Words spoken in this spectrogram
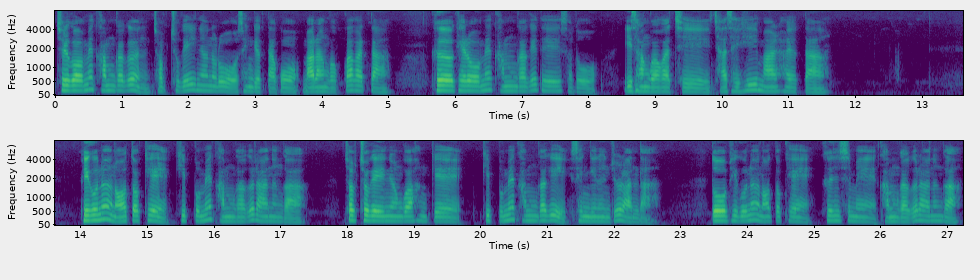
즐거움의 감각은 접촉의 인연으로 생겼다고 말한 것과 같다. 그 괴로움의 감각에 대해서도 이상과 같이 자세히 말하였다. 비구는 어떻게 기쁨의 감각을 아는가? 접촉의 인연과 함께 기쁨의 감각이 생기는 줄 안다. 또 비구는 어떻게 근심의 감각을 아는가?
